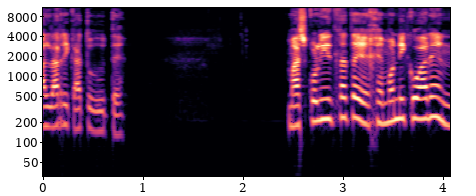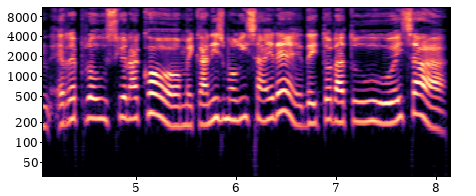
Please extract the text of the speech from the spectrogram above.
aldarrikatu dute. Maskulinitate hegemonikoaren erreproduziorako mekanismo gisa ere deitoratu eiza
